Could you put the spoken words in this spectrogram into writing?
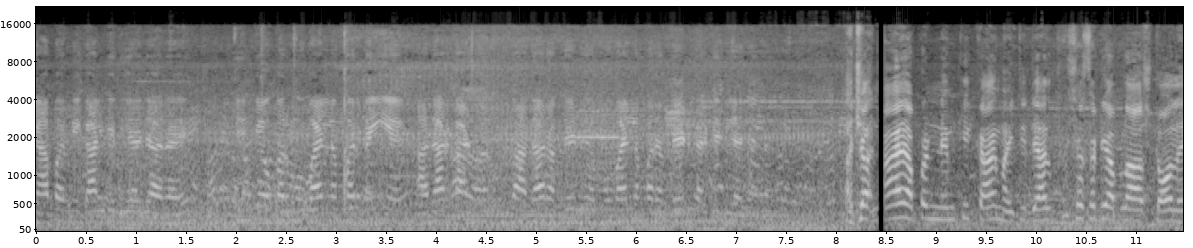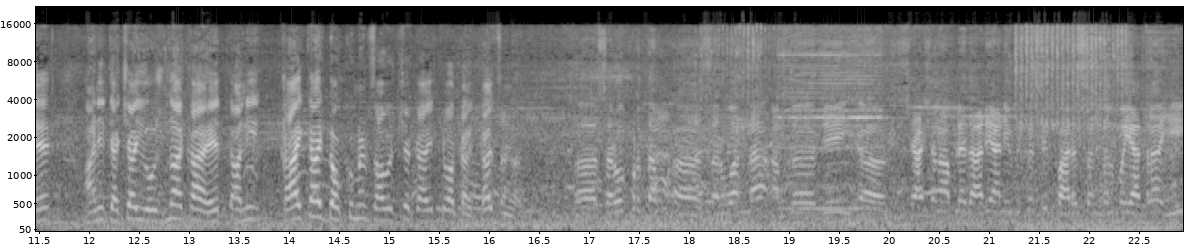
यहाँ पर निकाल के दिया जा रहा है। जिनके ऊपर मोबाइल नंबर नहीं है आधार कार्ड पर उनका Aadhaar update mobile number update करके दिया जा रहा है। अच्छा काय आपण नेमकी काय माहिती द्याल? कशासाठी आपला हा स्टॉल आहे? आणि त्याच्या योजना काय आहेत? आणि काय काय डॉक्युमेंट्स आवश्यक आहेत किंवा काय? काय सांगाल? सर्वप्रथम सर्वांना आपलं जे शासन आपल्या दारी आणि विकसित भारत संकल्प यात्रा ही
